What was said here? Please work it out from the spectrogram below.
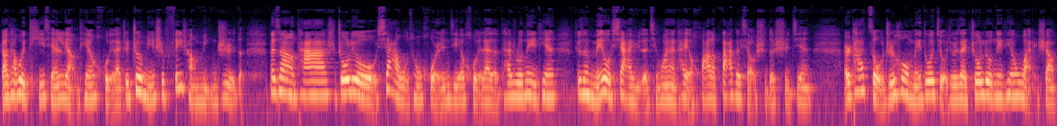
然后他会提前两天回来，这证明是非常明智的。那像他是周六下午从火人节回来的，他说那天就算没有下雨的情况下，他也花了八个小时的时间。而他走之后没多久，就是在周六那天晚上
